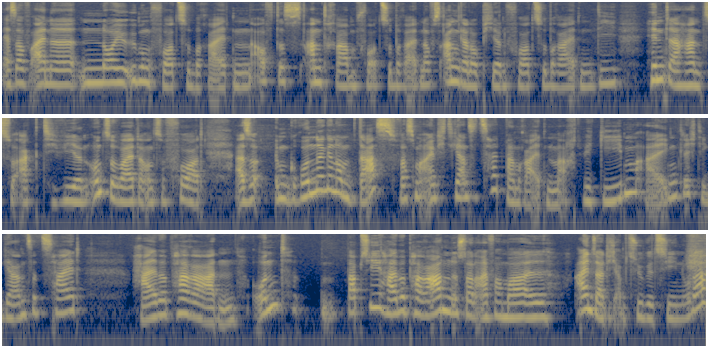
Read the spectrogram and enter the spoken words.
es auf eine neue Übung vorzubereiten, auf das Antraben vorzubereiten, aufs Angaloppieren vorzubereiten, die Hinterhand zu aktivieren und so weiter und so fort. Also im Grunde genommen das, was man eigentlich die ganze Zeit beim Reiten macht. Wir geben eigentlich die ganze Zeit halbe Paraden. Und Babsi, halbe Paraden ist dann einfach mal einseitig am Zügel ziehen, oder?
